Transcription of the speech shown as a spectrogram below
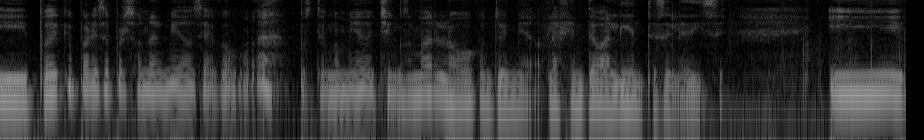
Y puede que para esa persona el miedo sea como, ah, pues tengo miedo, chingos madre, lo hago con todo miedo. La gente valiente se le dice. Y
